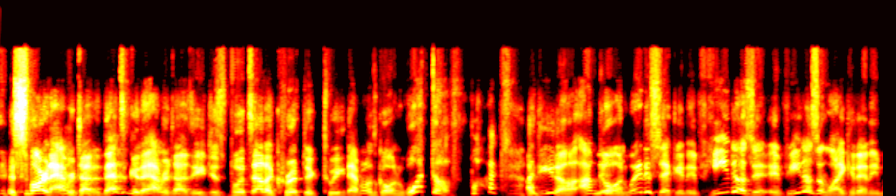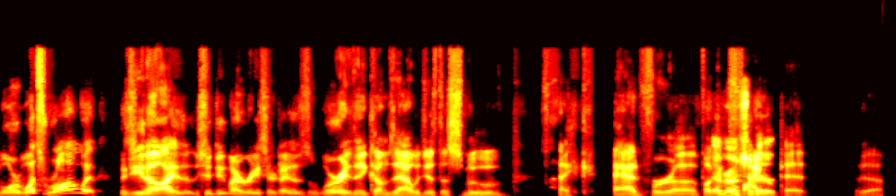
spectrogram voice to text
It's smart advertising. That's good advertising. He just puts out a cryptic tweet. Everyone's going, "What the fuck?" I, you know, I'm yeah. going, "Wait a second. If he doesn't, if he doesn't like it anymore, what's wrong with?" Because you know, I should do my research. I was worried. Then he comes out with just a smooth, like ad for a fucking Everyone fire pit. Yeah,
